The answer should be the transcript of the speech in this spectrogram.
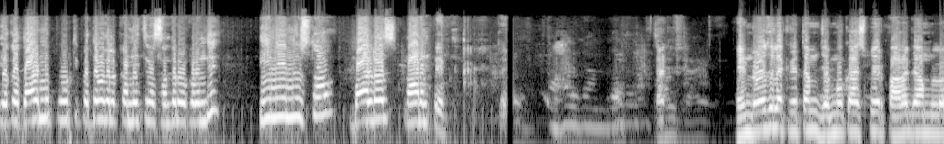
ఈ యొక్క దాడిని పూర్తి పెద్ద మొదలు ఖండించిన సందర్భం ఇక్కడ ఉంది. టీ నైన్ న్యూస్తో బాలరాజ్ నారాయణపేట్. రెండు రోజుల క్రితం జమ్మూ కాశ్మీర్ పాలగాంలో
